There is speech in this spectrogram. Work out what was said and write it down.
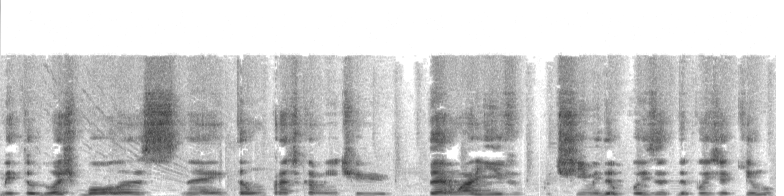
meteu duas bolas, né? Então praticamente deram um alívio pro time. Depois, depois de aquilo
